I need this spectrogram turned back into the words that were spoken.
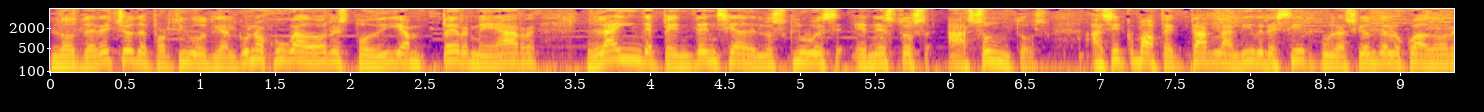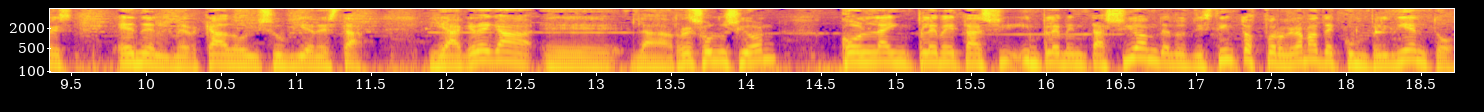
los derechos deportivos de algunos jugadores, podían permear la independencia de los clubes en estos asuntos, así como afectar la libre circulación de los jugadores en el mercado y su bienestar. Y agrega eh, la resolución con la implementación, de los distintos programas de cumplimiento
